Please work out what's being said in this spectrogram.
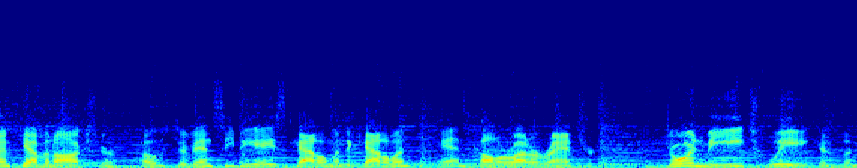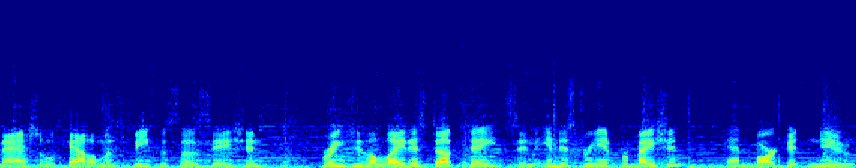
I'm Kevin Ochsner, host of NCBA's Cattleman to Cattleman and Colorado Rancher. Join me each week as the National Cattlemen's Beef Association brings you the latest updates in industry information and market news.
